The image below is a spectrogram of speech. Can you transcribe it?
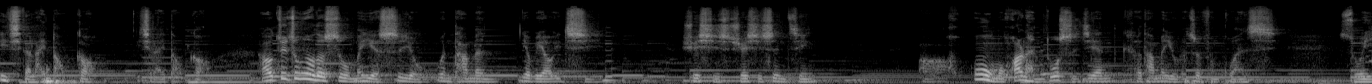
一起的来祷告，一起来祷告。然后最重要的是，我们也是有问他们要不要一起学习学习圣经啊，因为我们花了很多时间和他们有了这份关系，所以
